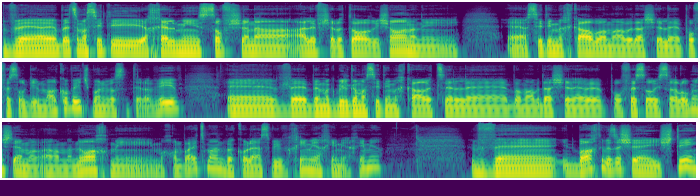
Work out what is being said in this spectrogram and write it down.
ובעצם עשיתי החל מסוף שנה א' של התואר הראשון, אני אה, עשיתי מחקר במעבדה של אה, פרופסור גיל מרקוביץ' באוניברסיטת תל אביב, אה, ובמקביל גם עשיתי מחקר אצל, במעבדה של פרופסור ישראל רובינשטיין, המנוח ממכון ויצמן, והכל היה סביב כימיה, כימיה, כימיה. והתברכתי בזה שאשתי,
